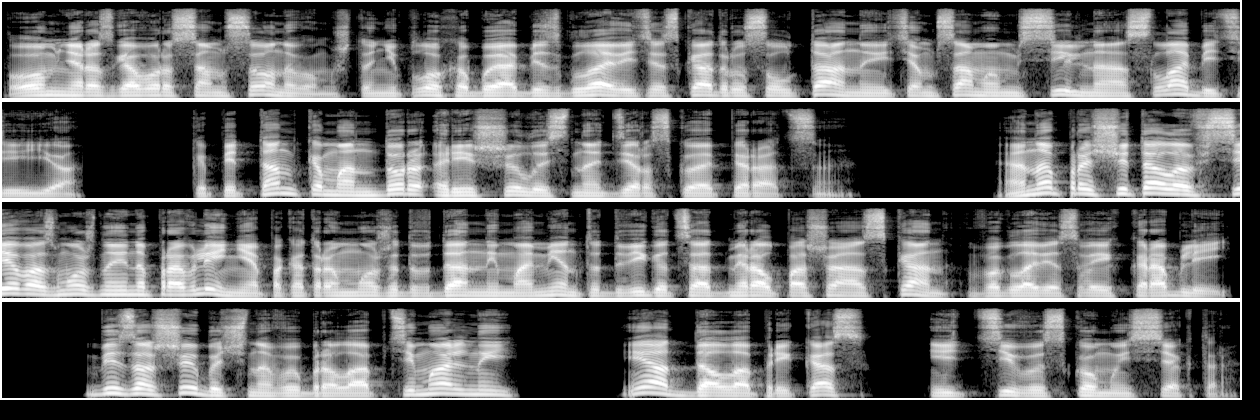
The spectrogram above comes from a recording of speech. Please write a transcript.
Помня разговор с Самсоновым, что неплохо бы обезглавить эскадру султана и тем самым сильно ослабить ее, капитан-командор решилась на дерзкую операцию. Она просчитала все возможные направления, по которым может в данный момент двигаться адмирал Паша Аскан во главе своих кораблей. Безошибочно выбрала оптимальный и отдала приказ идти в искомый сектор.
